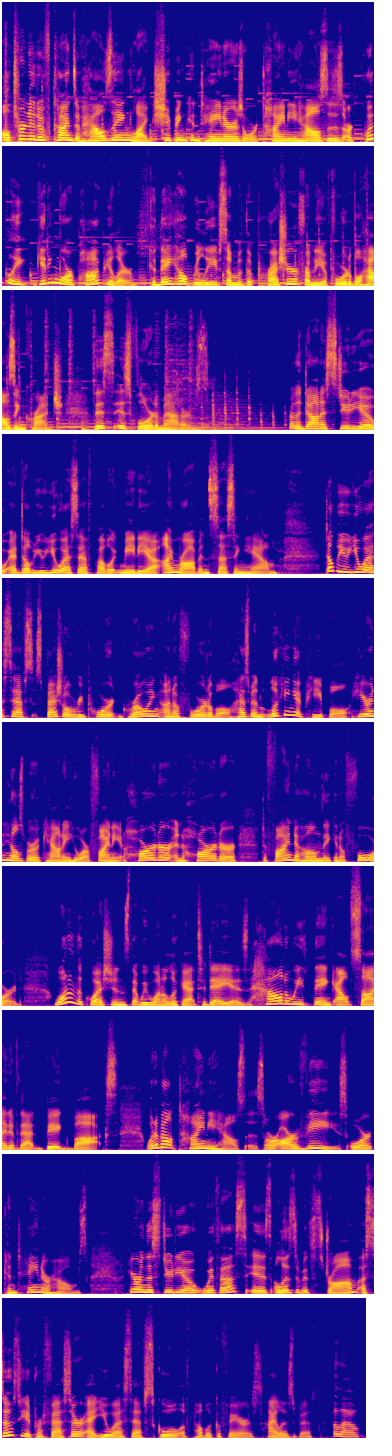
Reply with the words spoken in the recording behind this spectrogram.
Alternative kinds of housing, like shipping containers or tiny houses, are quickly getting more popular. Could they help relieve some of the pressure from the affordable housing crunch? This is Florida Matters. From the Donna studio at WUSF Public Media, I'm Robin Sussingham. WUSF's special report, Growing Unaffordable, has been looking at people here in Hillsborough County who are finding it harder and harder to find a home they can afford. One of the questions that we want to look at today is how do we think outside of that big box? What about tiny houses or RVs or container homes? Here in the studio with us is Elizabeth Strom, Associate Professor at USF School of Public Affairs. Hi, Elizabeth. Hello.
